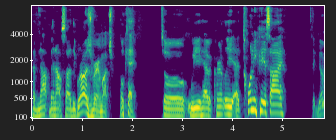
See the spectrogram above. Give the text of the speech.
have not been outside the garage very much. Okay, so we have it currently at 20 psi. Let's go.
